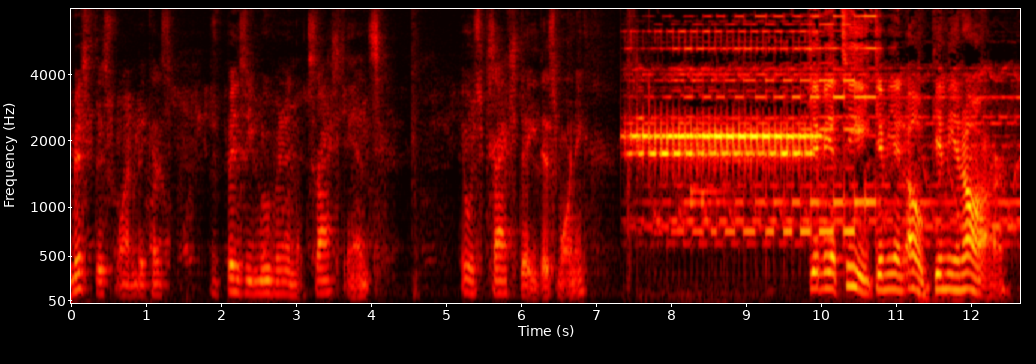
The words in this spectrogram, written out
missed this one because I was busy moving in the trash cans. It was trash day this morning. Give me a T, give me an O, give me an R.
